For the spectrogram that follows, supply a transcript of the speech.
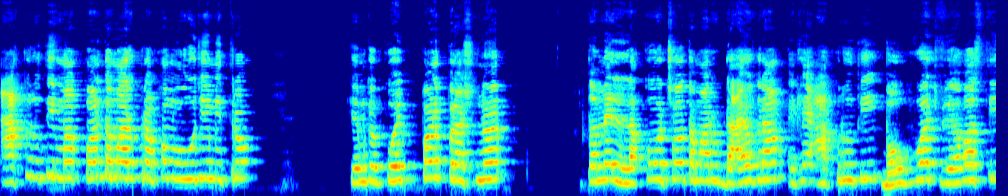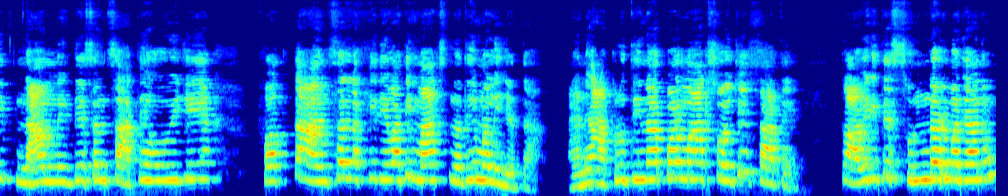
આકૃતિમાં પણ તમારું પ્રફોર્મ હોવું જોઈએ મિત્રો. કેમ કે કોઈ પણ પ્રશ્ન તમે લખો છો તમારું ડાયોગ્રામ એટલે આકૃતિ બહુ જ વ્યવસ્થિત નામ નિર્દેશન સાથે હોવી જોઈએ. ફક્ત આન્સર લખી દેવાથી માર્ક્સ નથી મળી જતા. અને આકૃતિના પણ માર્ક્સ હોય છે સાથે. તો આવી રીતે સુંદર મજાનું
